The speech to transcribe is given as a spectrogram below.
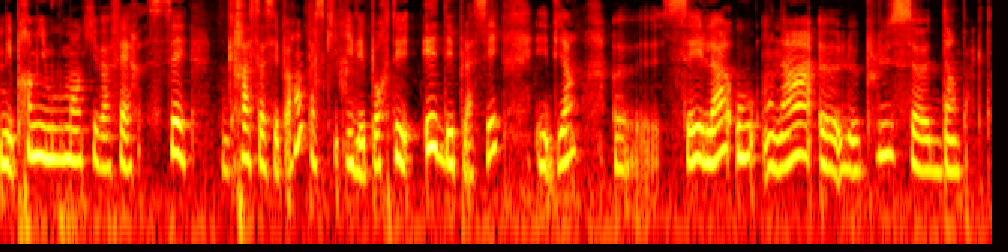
les premiers mouvements qu'il va faire, c'est grâce à ses parents, parce qu'il est porté et déplacé, eh bien, euh, c'est là où on a euh, le plus euh, d'impact.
